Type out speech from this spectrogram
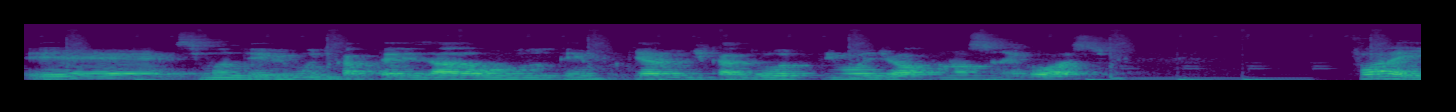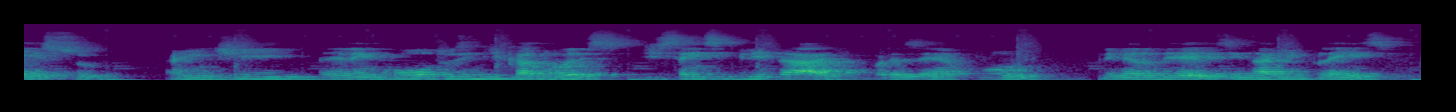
é, se manteve muito capitalizada ao longo do tempo, porque era um indicador primordial para o nosso negócio. Fora isso, a gente elencou outros indicadores de sensibilidade. Por exemplo, primeiro deles, inadimplência.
